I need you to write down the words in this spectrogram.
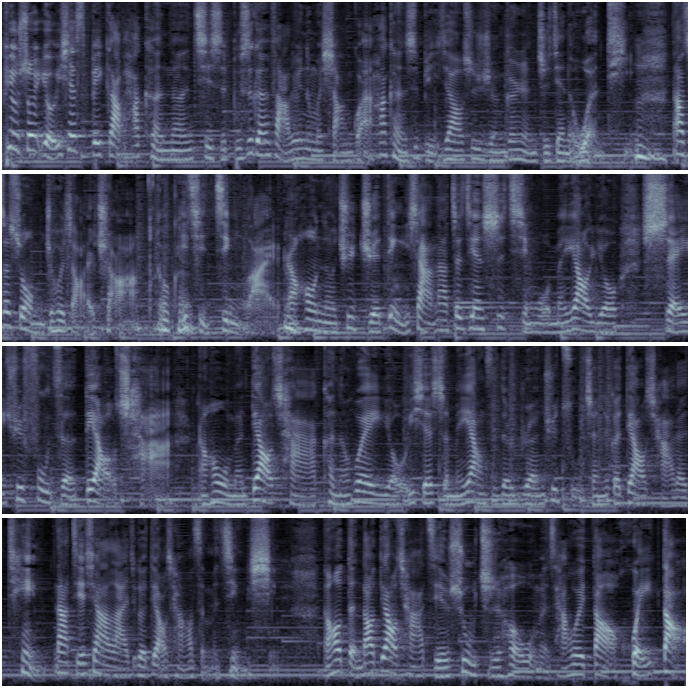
譬如说有一些 speak up，它可能其实不是跟法律那么相关，它可能是比较是人跟人之间的问题，嗯，那这时候我们就会找 HR，OK，一起进来，然后呢去决定一下，那这件事情我们要由谁去负责调查，然后我们调查可能会有一些什么样子的人去组成这个调查的 team，那接下来这个调查要怎么进行？然后等到调查结束之后，我们才会到回到，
